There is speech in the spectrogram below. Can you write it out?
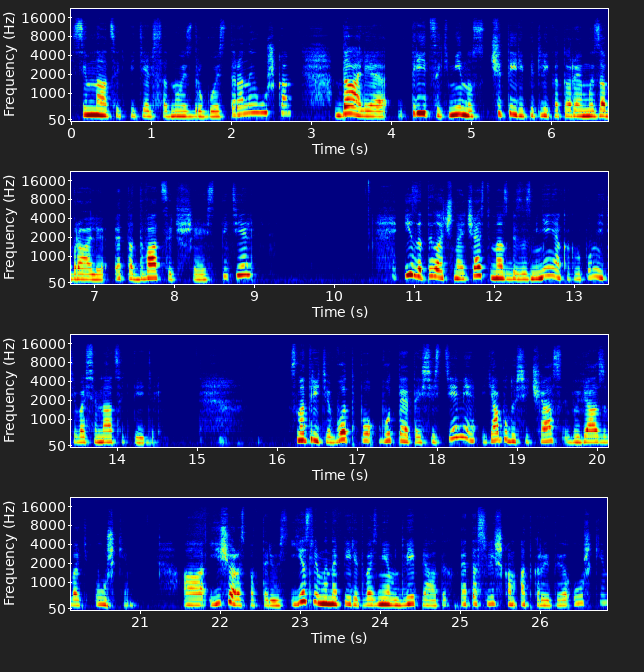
17 петель с одной и с другой стороны ушка. Далее 30 минус 4 петли, которые мы забрали, это 26 петель. И затылочная часть у нас без изменения, как вы помните, 18 петель. Смотрите, вот по вот этой системе я буду сейчас вывязывать ушки. А, еще раз повторюсь, если мы наперед возьмем 2 пятых, это слишком открытые ушки.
